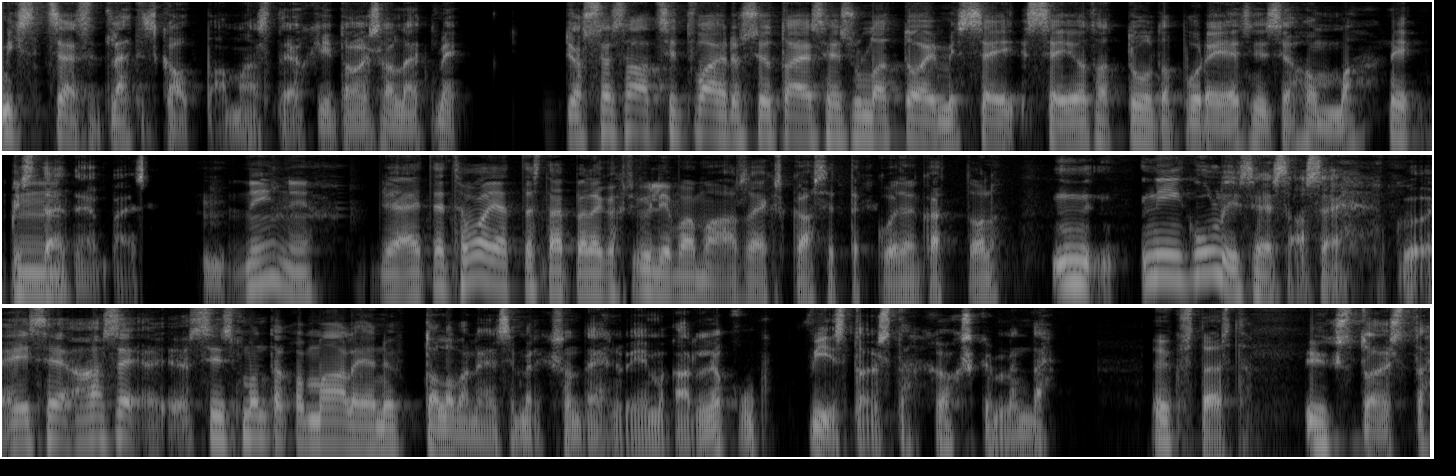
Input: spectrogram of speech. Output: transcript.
miksi sä sitten lähtisi kauppaamaan sitä johonkin toisaalle, että me, jos sä saat sitten vaihdossa jotain ja se ei sulla toimi, se ei, se ei ota puriin esiin se homma, niin pistä Mm. mm. eteenpäin. se. Niin, niin. Ja et, et voi jättää sitä pelkäksi ylivoima-aseeksikaan sitten kuitenkaan tuolla. N- niin kuin oli se ase. Ei se ase, siis montako maalia nyt Tolvanen esimerkiksi on tehnyt viime kaudella, joku 15, 20, 11. 11.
